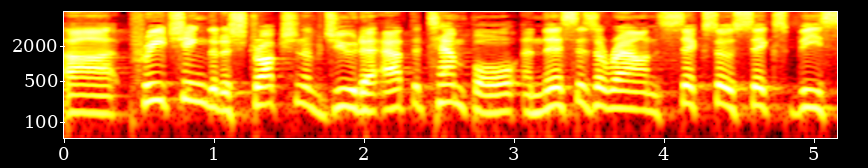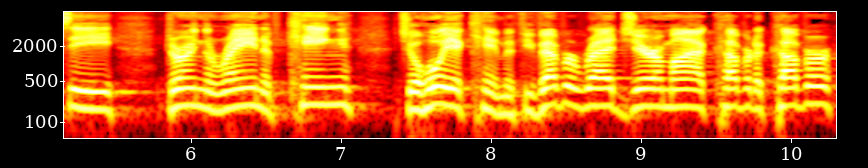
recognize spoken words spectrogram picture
uh, preaching the destruction of Judah at the temple. And this is around 606 BC during the reign of King Jehoiakim. If you've ever read Jeremiah cover to cover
